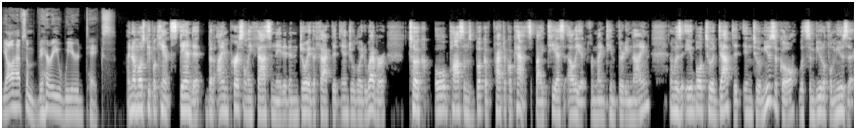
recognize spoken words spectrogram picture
y'all have some very weird takes. I know most people can't stand it, but I'm personally fascinated and enjoy the fact that Andrew Lloyd Webber took Old Possum's Book of Practical Cats by T.S. Eliot from 1939 and was able to adapt it into a musical with some beautiful music.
